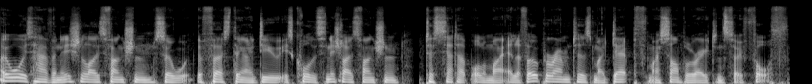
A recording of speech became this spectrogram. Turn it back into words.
I always have an initialize function, so the first thing I do is call this initialize function to set up all of my LFO parameters, my depth, my sample rate, and so forth.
